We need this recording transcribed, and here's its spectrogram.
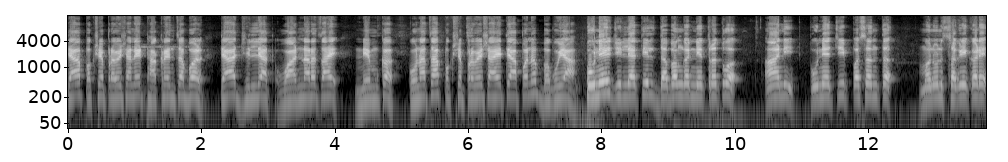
त्या पक्षप्रवेशाने ठाकरेंचं बळ त्या जिल्ह्यात वाढणारच आहे. नेमकं कोणाचा पक्षप्रवेश आहे ते आपण बघूया. पुणे जिल्ह्यातील दबंग नेतृत्व आणि पुण्याची पसंत म्हणून सगळीकडे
